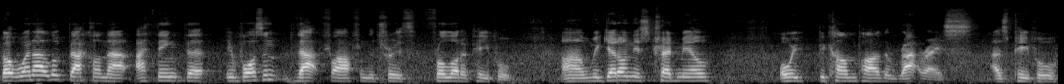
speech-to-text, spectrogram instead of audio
But when I look back on that, I think that it wasn't that far from the truth for a lot of people. Um, we get on this treadmill, or we become part of the rat race, as people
